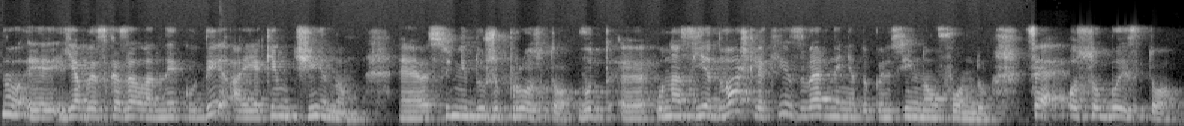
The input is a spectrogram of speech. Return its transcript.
Ну, е, я би сказала не куди, а яким чином. Е, Сьогодні дуже просто. От е, у нас є два шляхи звернення до пенсійного фонду. Це особисто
